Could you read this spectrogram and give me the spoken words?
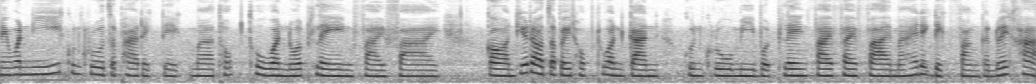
ในวันนี้คุณครูจะพาเด็กๆ มาทบทวนโน้ตเพลงไฟล์ไฟล์ก่อนที่เราจะไปทบทวนกัน คุณครูมีบทเพลงไฟล์ไฟล์ไฟล์มาให้เด็กๆ ฟังกันด้วยค่ะ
